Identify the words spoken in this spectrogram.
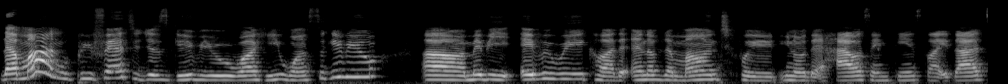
the man would prefer to just give you what he wants to give you uh maybe every week or at the end of the month for you know the house and things like that.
